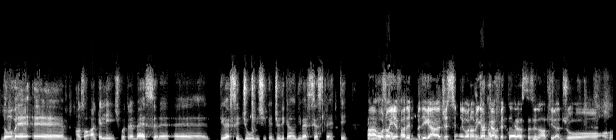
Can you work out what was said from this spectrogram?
dove, eh, non so, anche lì ci potrebbe essere eh, diversi giudici che giudicano diversi aspetti. Ah, non oh, so, non gli fate mh, giudicare la gestione economica al ritorna po- se no tira giù.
